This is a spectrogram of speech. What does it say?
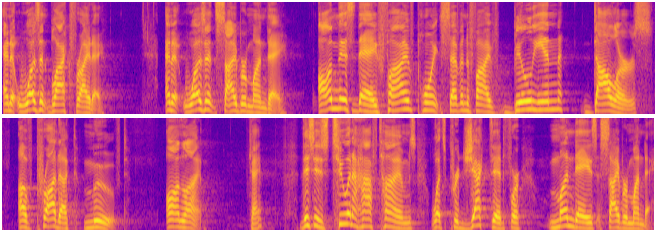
and it wasn't Black Friday, and it wasn't Cyber Monday. On this day, $5.75 billion of product moved online. Okay? This is two and a half times what's projected for Monday's Cyber Monday.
